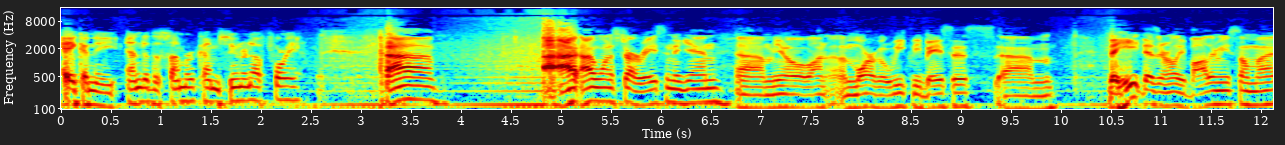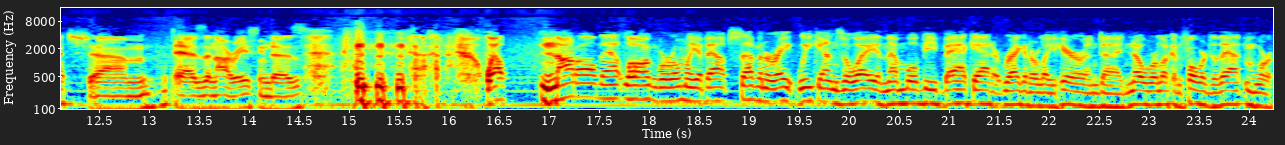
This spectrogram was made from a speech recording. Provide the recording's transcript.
Hey, can the end of the summer come soon enough for you? Uh, I, I want to start racing again, um, you know, on a more of a weekly basis. Um, the heat doesn't really bother me so much um, as the not racing does. Well, not all that long. We're only about seven or eight weekends away, and then we'll be back at it regularly here. And uh, I know we're looking forward to that, and we're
